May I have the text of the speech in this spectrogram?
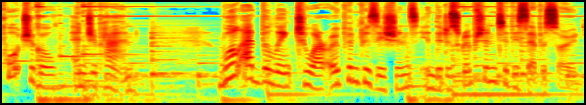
Portugal, and Japan. We'll add the link to our open positions in the description to this episode.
